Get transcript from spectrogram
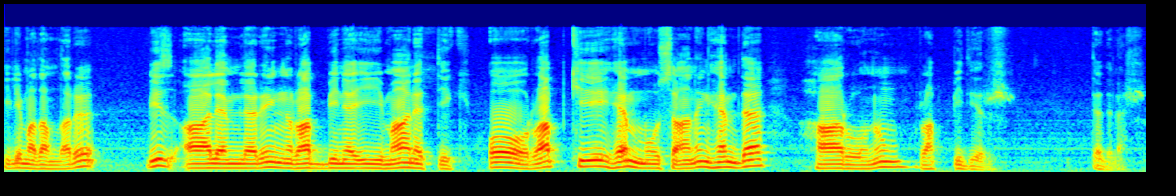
İlim adamları biz alemlerin Rabbine iman ettik. O Rab ki hem Musa'nın hem de Harun'un Rabbidir dediler.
